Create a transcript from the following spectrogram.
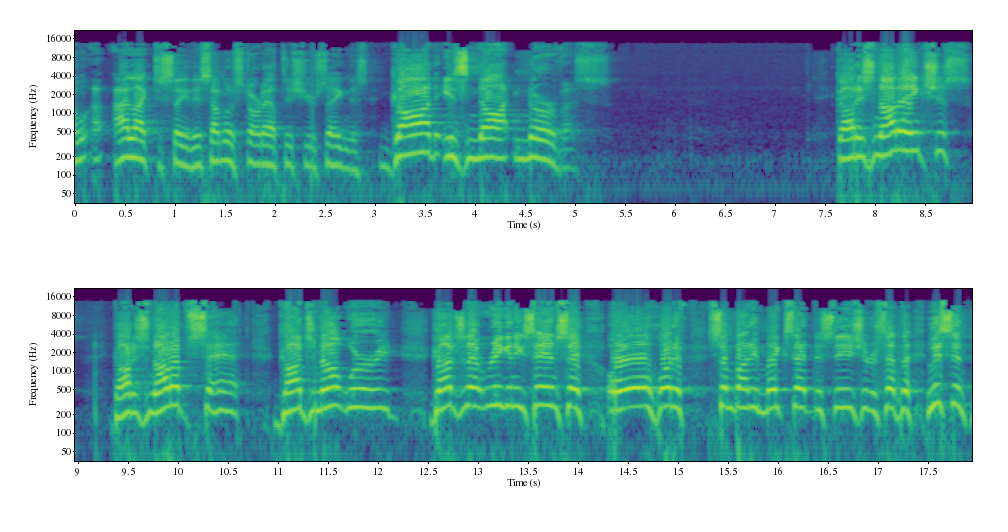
I, I, like to say this. I'm going to start out this year saying this. God is not nervous. God is not anxious. God is not upset. God's not worried. God's not wringing his hands saying, Oh, what if somebody makes that decision or something? Listen,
